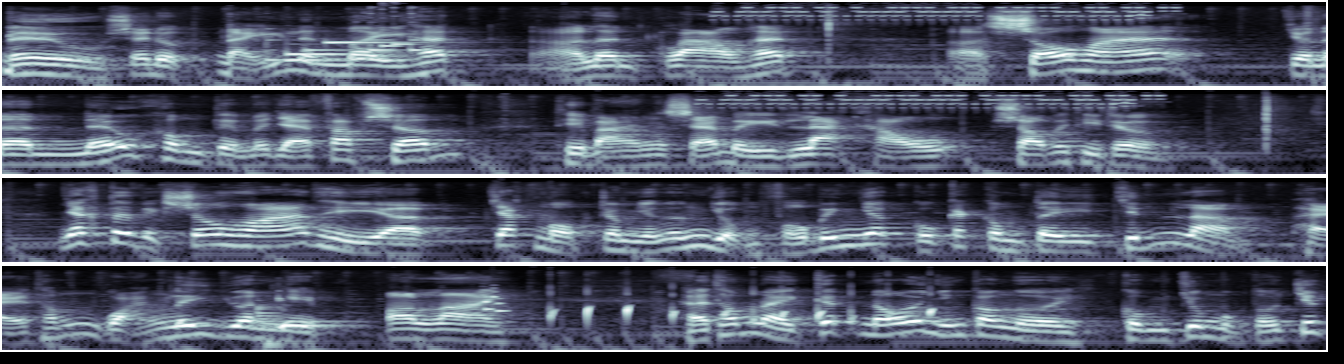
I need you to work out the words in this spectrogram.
đều sẽ được đẩy lên mây hết, à, lên cloud hết, à, số hóa. Cho nên nếu không tìm được giải pháp sớm thì bạn sẽ bị lạc hậu so với thị trường. Nhắc tới việc số hóa thì uh, chắc một trong những ứng dụng phổ biến nhất của các công ty chính là hệ thống quản lý doanh nghiệp online. Hệ thống này kết nối những con người cùng chung một tổ chức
